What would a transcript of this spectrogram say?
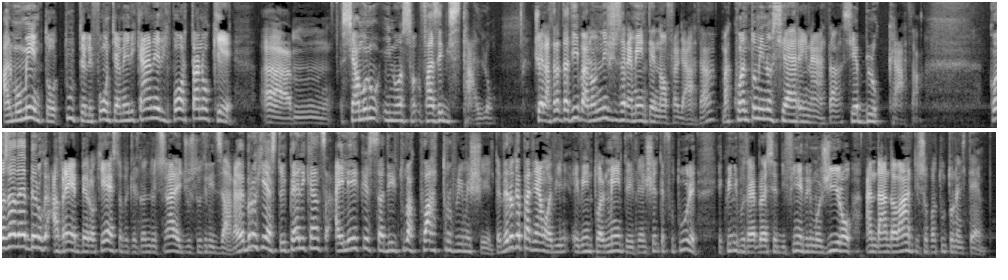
Al momento tutte le fonti americane riportano che um, siamo in una fase di stallo. Cioè la trattativa non necessariamente è naufragata, ma quantomeno si è arenata, si è bloccata. Cosa avrebbero, avrebbero, chiesto, perché il condizionale è giusto utilizzare, avrebbero chiesto i Pelicans ai Lakers addirittura quattro prime scelte. È vero che parliamo ev- eventualmente di prime scelte future e quindi potrebbero essere di fine primo giro andando avanti, soprattutto nel tempo.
